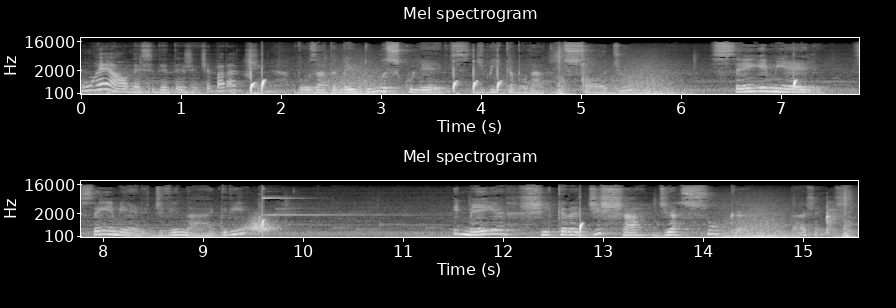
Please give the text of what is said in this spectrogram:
um real nesse detergente, é baratinho. Vou usar também duas colheres de bicarbonato de sódio, 100 ml, 100 ml de vinagre e meia xícara de chá de açúcar, tá, gente?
